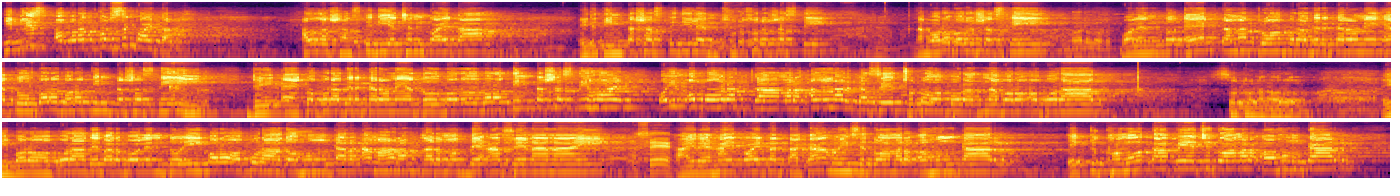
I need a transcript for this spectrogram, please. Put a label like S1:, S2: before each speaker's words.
S1: ইবলিস অপরাধ করছে কয়টা? আল্লাহ শাস্তি দিয়েছেন কয়টা? এই যে তিনটা শাস্তি দিলেন ছোট ছোট শাস্তি না বড় বড় শাস্তি? বলেন তো একটা মাত্র অপরাধের কারণে এত বড় বড় তিনটা শাস্তি? যে এক অপরাধের কারণে এত বড় বড় তিনটা শাস্তি হয় ওই অপরাধটা আমার আল্লাহর কাছে ছোট অপরাধ না বড় অপরাধ? ছোট না বড়? এই বড় অপরাধ এবার বলেন তো এই বড় অপরাধ অহংকার আমার আপনার মধ্যে আছে না নাই?
S2: আছে।
S1: হায় রে হায় কয়টা টাকা হয়েছে তো আমার অহংকার? একটু ক্ষমতা পেয়েছি তো আমার অহংকার।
